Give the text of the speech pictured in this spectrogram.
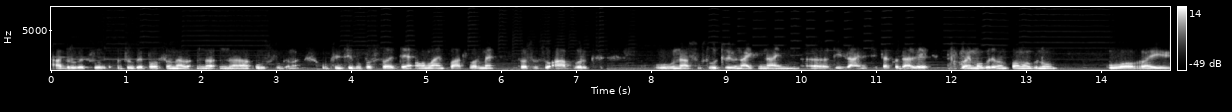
a druga, su, druga je posao na, na, na uslugama. U principu postoje te online platforme, to što su Upwork, u našem slučaju 99 uh, Designers i tako dalje, koje mogu da vam pomognu u, ovaj,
